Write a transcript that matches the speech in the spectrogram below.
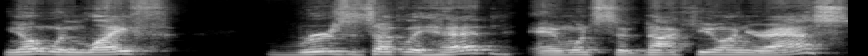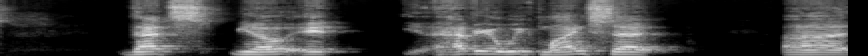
you know, when life rears its ugly head and wants to knock you on your ass, that's, you know, it having a weak mindset uh,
